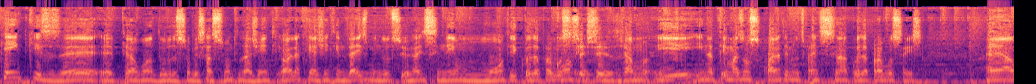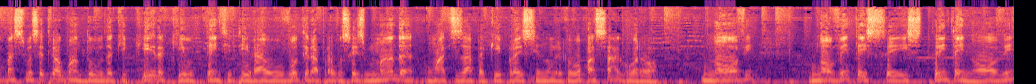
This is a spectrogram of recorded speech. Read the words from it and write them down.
quem quiser é, ter alguma dúvida sobre esse assunto da gente, olha que a gente em 10 minutos eu já ensinei um monte de coisa para vocês. certeza. Já e ainda tem mais uns 40 minutos para ensinar coisa para vocês. É, mas se você tiver alguma dúvida que queira que eu tente tirar, eu vou tirar para vocês, manda um WhatsApp aqui para esse número que eu vou passar agora, ó. 9 96 39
